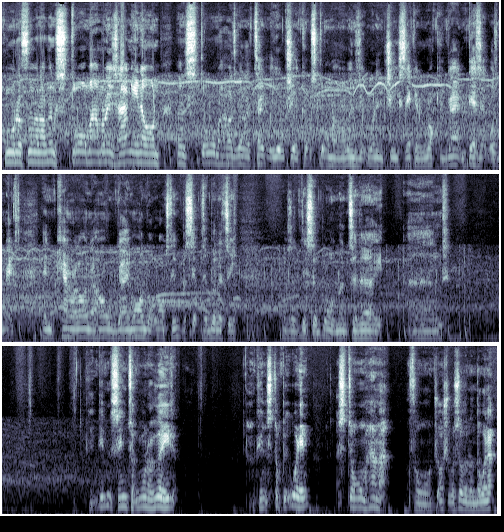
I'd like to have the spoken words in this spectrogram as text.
quarter furlong, and Stormhammer is hanging on. And Stormhammer's going to take the Yorkshire Cup. Stormhammer wins it. Running Chi second. Rocky Desert was next. Then Carolina Hold Game. I got lost. in Imperceptibility was a disappointment today, and it didn't seem to want to lead. I Didn't stop it winning. Stormhammer for Joshua Sutherland, the winner.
